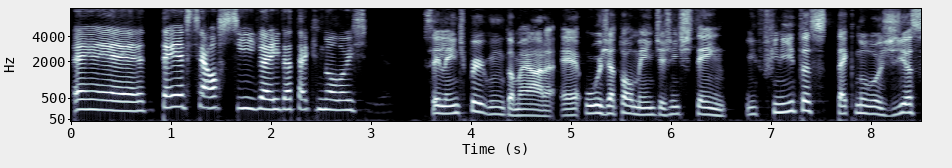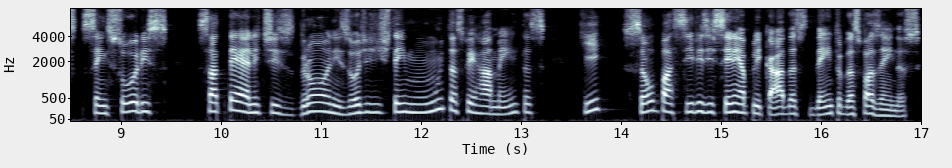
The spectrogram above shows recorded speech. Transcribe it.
é, ter esse auxílio aí da tecnologia? Excelente pergunta, Mayara. É, hoje, atualmente, a gente tem infinitas tecnologias, sensores, satélites, drones. Hoje a gente tem muitas ferramentas que são passíveis de serem aplicadas dentro das fazendas.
